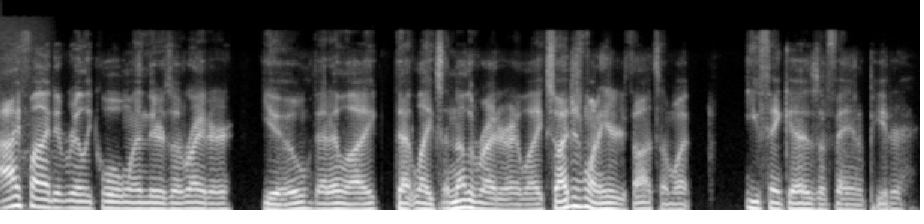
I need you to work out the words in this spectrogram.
I find it really cool when there's a writer you that I like that likes another writer I like. So I just want to hear your thoughts on what you think as a fan of Peter.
